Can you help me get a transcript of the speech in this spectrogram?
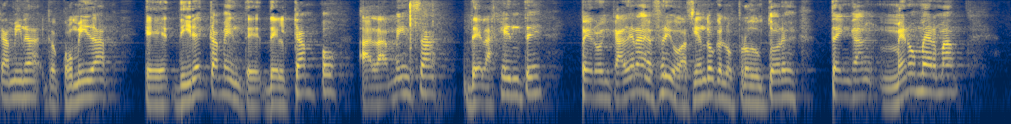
comida eh, directamente del campo a la mesa de la gente, pero en cadena de frío, haciendo que los productores tengan menos merma,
